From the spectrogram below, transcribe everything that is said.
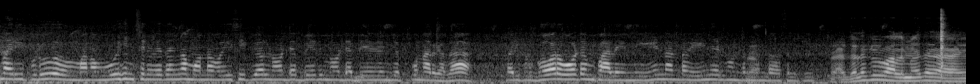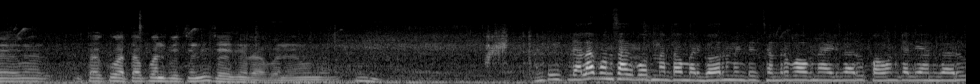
మరి ఇప్పుడు మనం ఊహించిన విధంగా మొన్న వైసీపీ వాళ్ళు నూట డెబ్బై ఐదు నూట డెబ్బై ఐదు అని చెప్పుకున్నారు కదా. మరి ఇప్పుడు ఘోర ఓటమి పాలైంది. ఏంటంటావు ఏం జరిగి అసలుకి? ప్రజలకి వాళ్ళ మీద తక్కువ తప్పు అనిపించింది చేసిన పని. అంటే ఇప్పుడు ఎలా కొనసాగబోతుందంటావు మరి గవర్నమెంట్? చంద్రబాబు నాయుడు గారు పవన్ కళ్యాణ్ గారు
